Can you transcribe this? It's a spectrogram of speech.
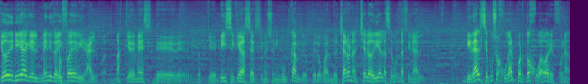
yo diría que el mérito ahí fue de Vidal, weón, más que de Messi, de, de- porque Pizzi qué va a hacer si no hizo ningún cambio, pero cuando echaron al Chelo Díaz en la segunda final, Vidal se puso a jugar por dos jugadores. Fue una-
